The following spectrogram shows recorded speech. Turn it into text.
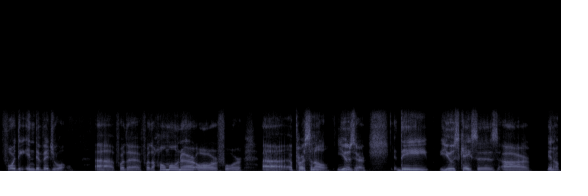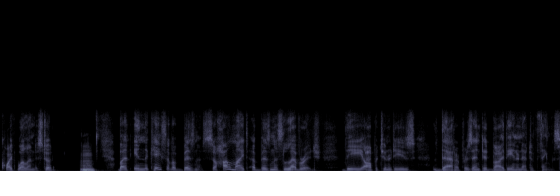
for the individual, uh, for the for the homeowner or for uh, a personal user, the use cases are you know quite well understood. Mm-hmm. But in the case of a business, so how might a business leverage the opportunities that are presented by the Internet of Things?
